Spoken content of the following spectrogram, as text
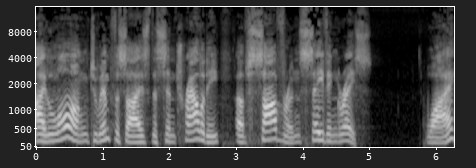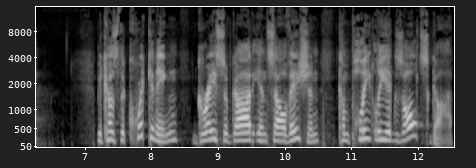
I longed to emphasize the centrality of sovereign saving grace. Why? Because the quickening grace of God in salvation completely exalts God.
